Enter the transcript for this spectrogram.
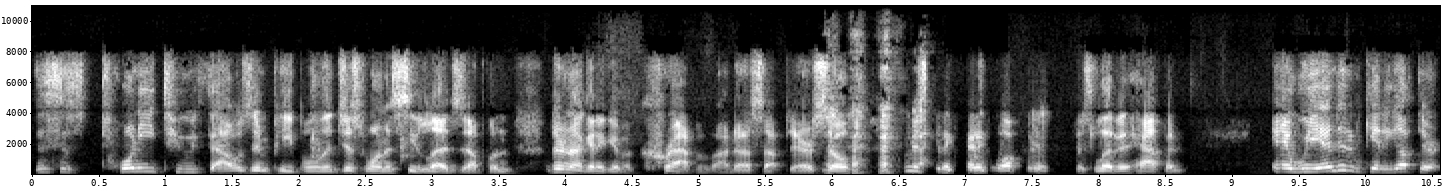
this is 22,000 people that just want to see Led Zeppelin. They're not going to give a crap about us up there. So I'm just going to kind of go up there and just let it happen. And we ended up getting up there,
